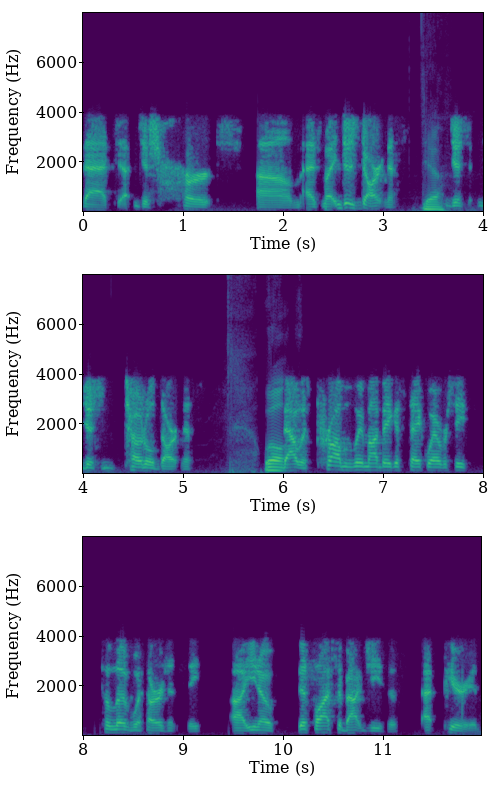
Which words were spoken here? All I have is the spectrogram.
that just hurts um, as much. Just darkness. Yeah. Just just total darkness. Well, that was probably my biggest takeaway overseas to live with urgency uh, you know, this life's about Jesus. At period.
